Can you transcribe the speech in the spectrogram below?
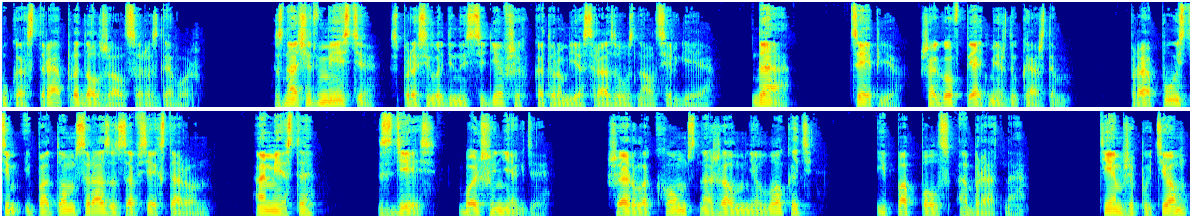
У костра продолжался разговор. «Значит, вместе?» — спросил один из сидевших, в котором я сразу узнал Сергея. «Да, цепью, шагов пять между каждым. Пропустим и потом сразу со всех сторон. А место? Здесь, больше негде». Шерлок Холмс нажал мне локоть и пополз обратно. Тем же путем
